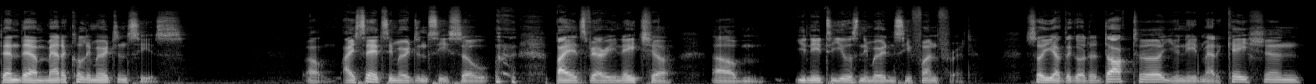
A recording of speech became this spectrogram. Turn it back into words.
Then there are medical emergencies well, I say it's emergency, so by its very nature, um, you need to use an emergency fund for it. So you have to go to the doctor, you need medication,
